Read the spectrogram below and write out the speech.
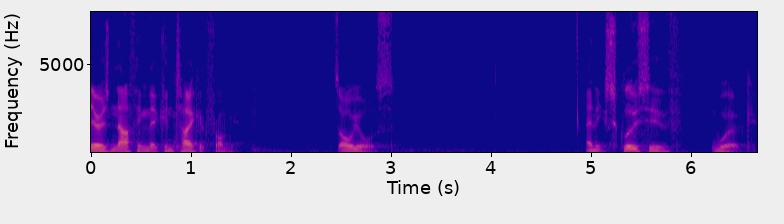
there is nothing that can take it from you. It's all yours. An exclusive work.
